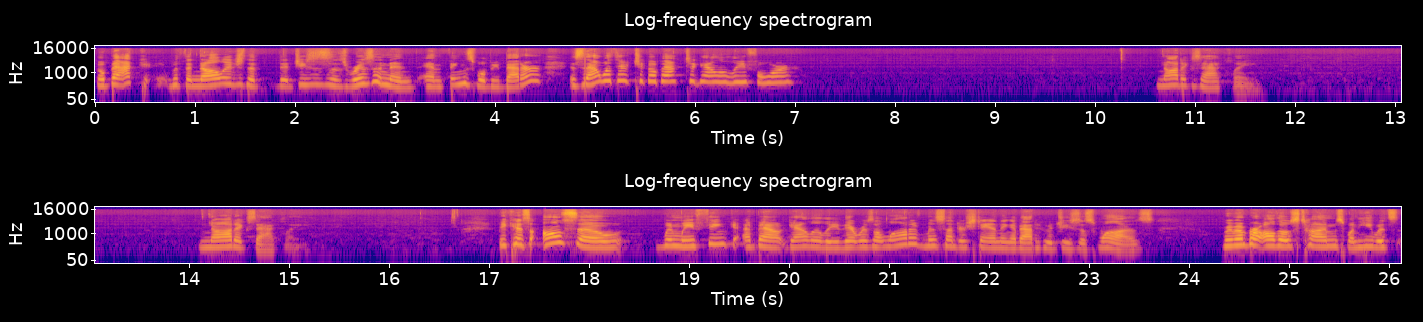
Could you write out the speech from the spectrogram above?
Go back with the knowledge that, that Jesus has risen and, and things will be better? Is that what they're to go back to Galilee for? Not exactly. Not exactly. Because also, when we think about Galilee, there was a lot of misunderstanding about who Jesus was. Remember all those times when he was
